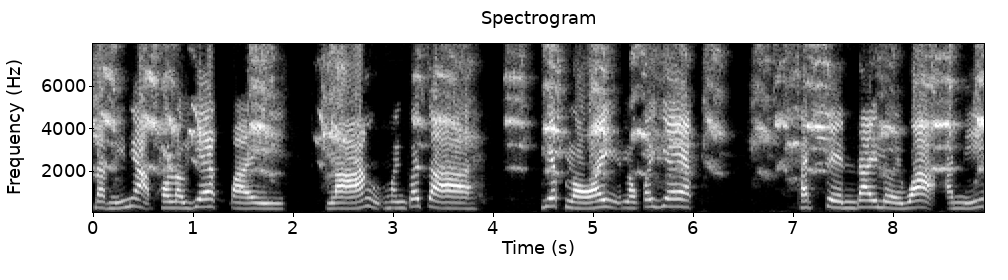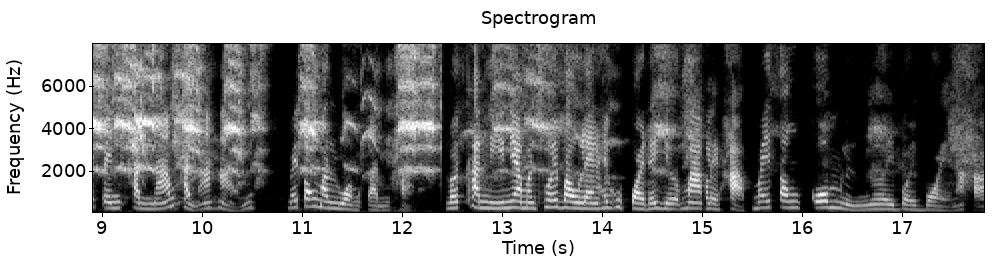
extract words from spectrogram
แบบนี้เนี่ยพอเราแยกไปล้างมันก็จะ เรียบร้อย เราก็แยกชัดเจนได้เลยว่าอันนี้เป็นขันน้ำขันอาหาร ไม่ต้องมารวมกันค่ะ รถคันนี้เนี่ยมันช่วยเบาแรงให้ครูปอยได้เยอะมากเลยค่ะ ไม่ต้องก้มหรือเงยบ่อยๆนะคะ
